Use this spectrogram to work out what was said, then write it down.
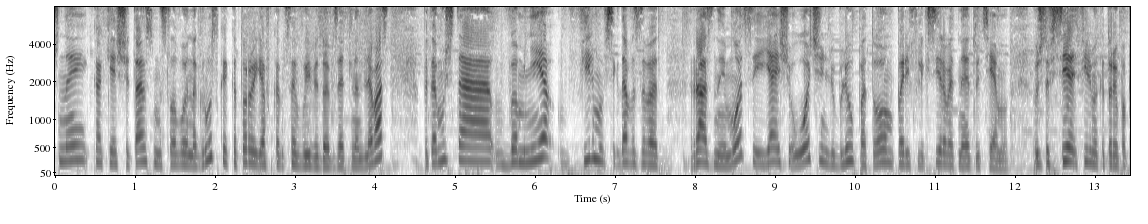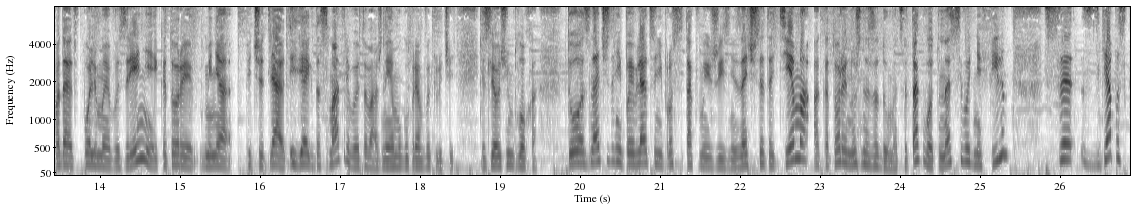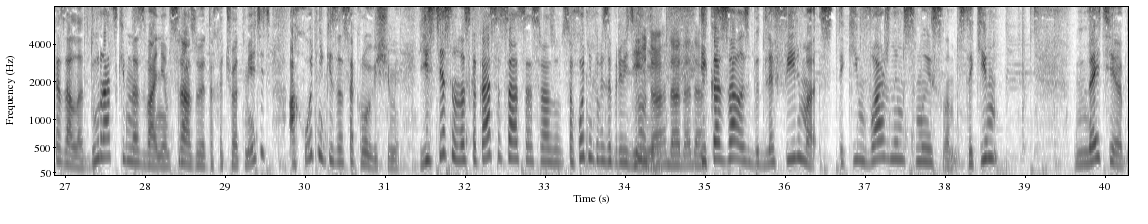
важной, как я считаю, смысловой нагрузкой, которую я в конце выведу обязательно для вас, потому что во мне фильмы всегда вызывают разные эмоции, и я еще очень люблю потом порефлексировать на эту тему. Потому что все фильмы, которые попадают в поле моего зрения и которые меня впечатляют, и я их досматриваю, это важно, я могу прям выключить, если очень плохо, то значит они появляются не просто так в моей жизни, значит это тема, о которой нужно задуматься. Так вот, у нас сегодня фильм с, я бы сказала, дурацким названием, сразу это хочу отметить, «Охотники за сокровищами». Естественно, у нас какая ассоциация сразу? С «Охотниками за привидениями». Ну да, да, да, да. И казалось бы, для фильма с таким важным смыслом, с таким, знаете,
